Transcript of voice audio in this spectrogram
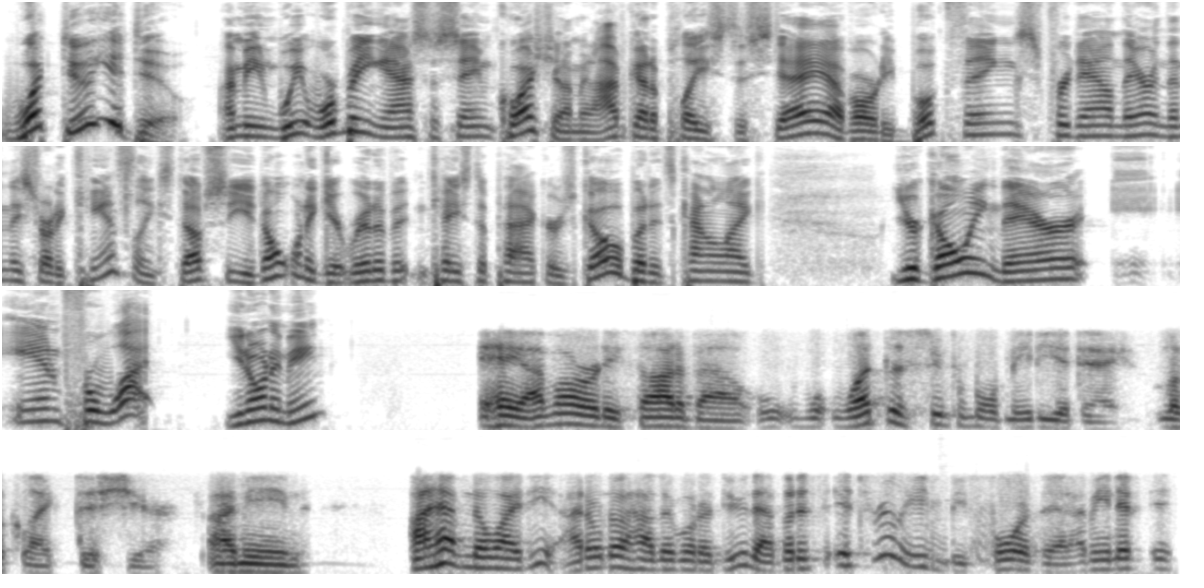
What do you do? I mean, we, we're being asked the same question. I mean, I've got a place to stay. I've already booked things for down there, and then they started canceling stuff. So you don't want to get rid of it in case the Packers go, but it's kind of like you're going there, and for what? You know what I mean? Hey, I've already thought about what does Super Bowl media day look like this year. I mean, I have no idea. I don't know how they're going to do that, but it's it's really even before that. I mean, if it,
